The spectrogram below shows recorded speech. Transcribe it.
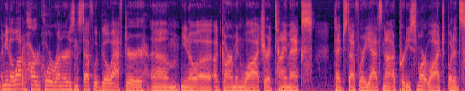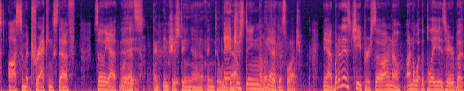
I mean, a lot of hardcore runners and stuff would go after, um, you know, a, a Garmin watch or a Timex type stuff. Where yeah, it's not a pretty smartwatch, but it's awesome at tracking stuff. So yeah, Well, that's an interesting uh, thing to leave Interesting, out of a yeah. fitness watch. Yeah, but it is cheaper. So I don't know. I don't know what the play is here, but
